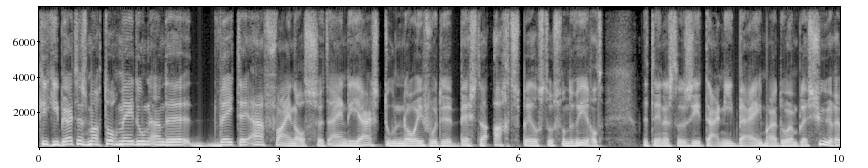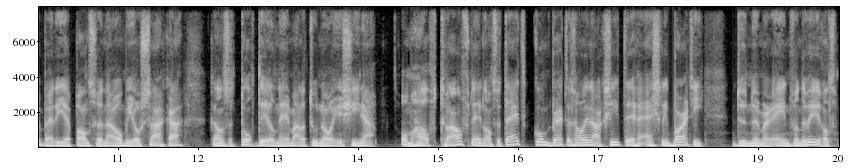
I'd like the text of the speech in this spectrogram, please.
Kiki Bertens mag toch meedoen aan de WTA-finals... het eindejaarstoernooi voor de beste acht speelsters van de wereld. De tennister zit daar niet bij, maar door een blessure... bij de Japanse Naomi Osaka kan ze toch deelnemen aan het toernooi in China. Om half twaalf Nederlandse tijd komt Bertens al in actie tegen Ashley Barty... de nummer 1 van de wereld.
